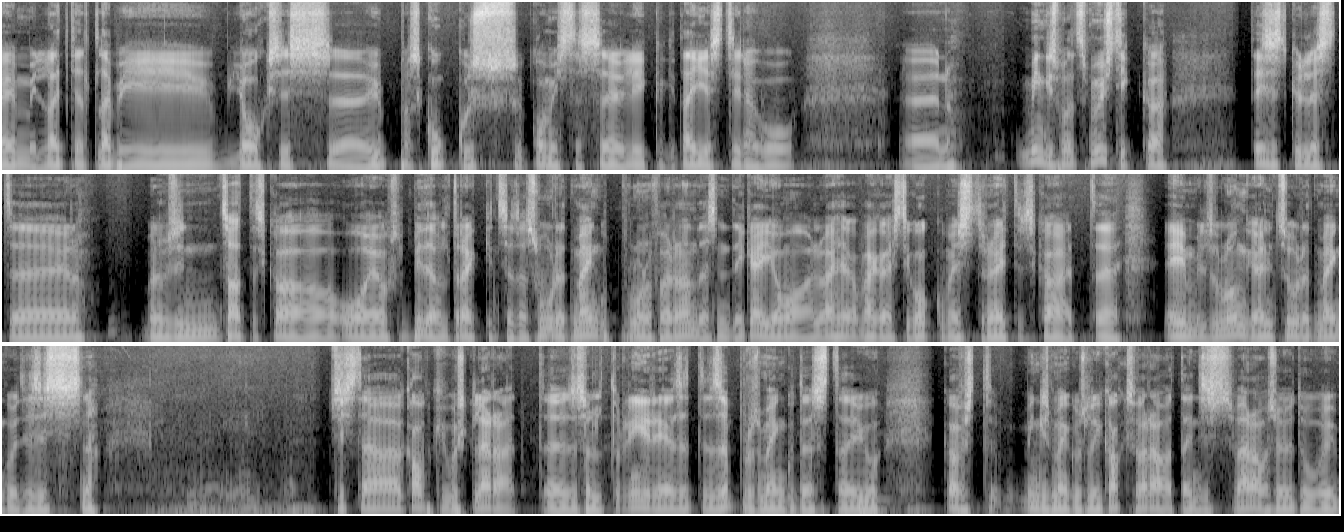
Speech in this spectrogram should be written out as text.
EM-il lati alt läbi jooksis, eh, hüppas, kukkus, komistas, see oli ikkagi täiesti nagu eh, noh, mingis mõttes müstika, teisest küljest noh, me oleme siin saates ka hooaja jooksul pidevalt rääkinud seda, suured mängud, Bruno Fernandes, need ei käi omavahel väga, väga hästi kokku Manchester Unitedis ka, et EM-il sul ongi ainult suured mängud ja siis noh, siis ta kaobki kuskil ära, et äh, seal turniirieelsete sõprusmängudes ta ju ka vist mingis mängus lõi kaks väravat, andis väravasöödu või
